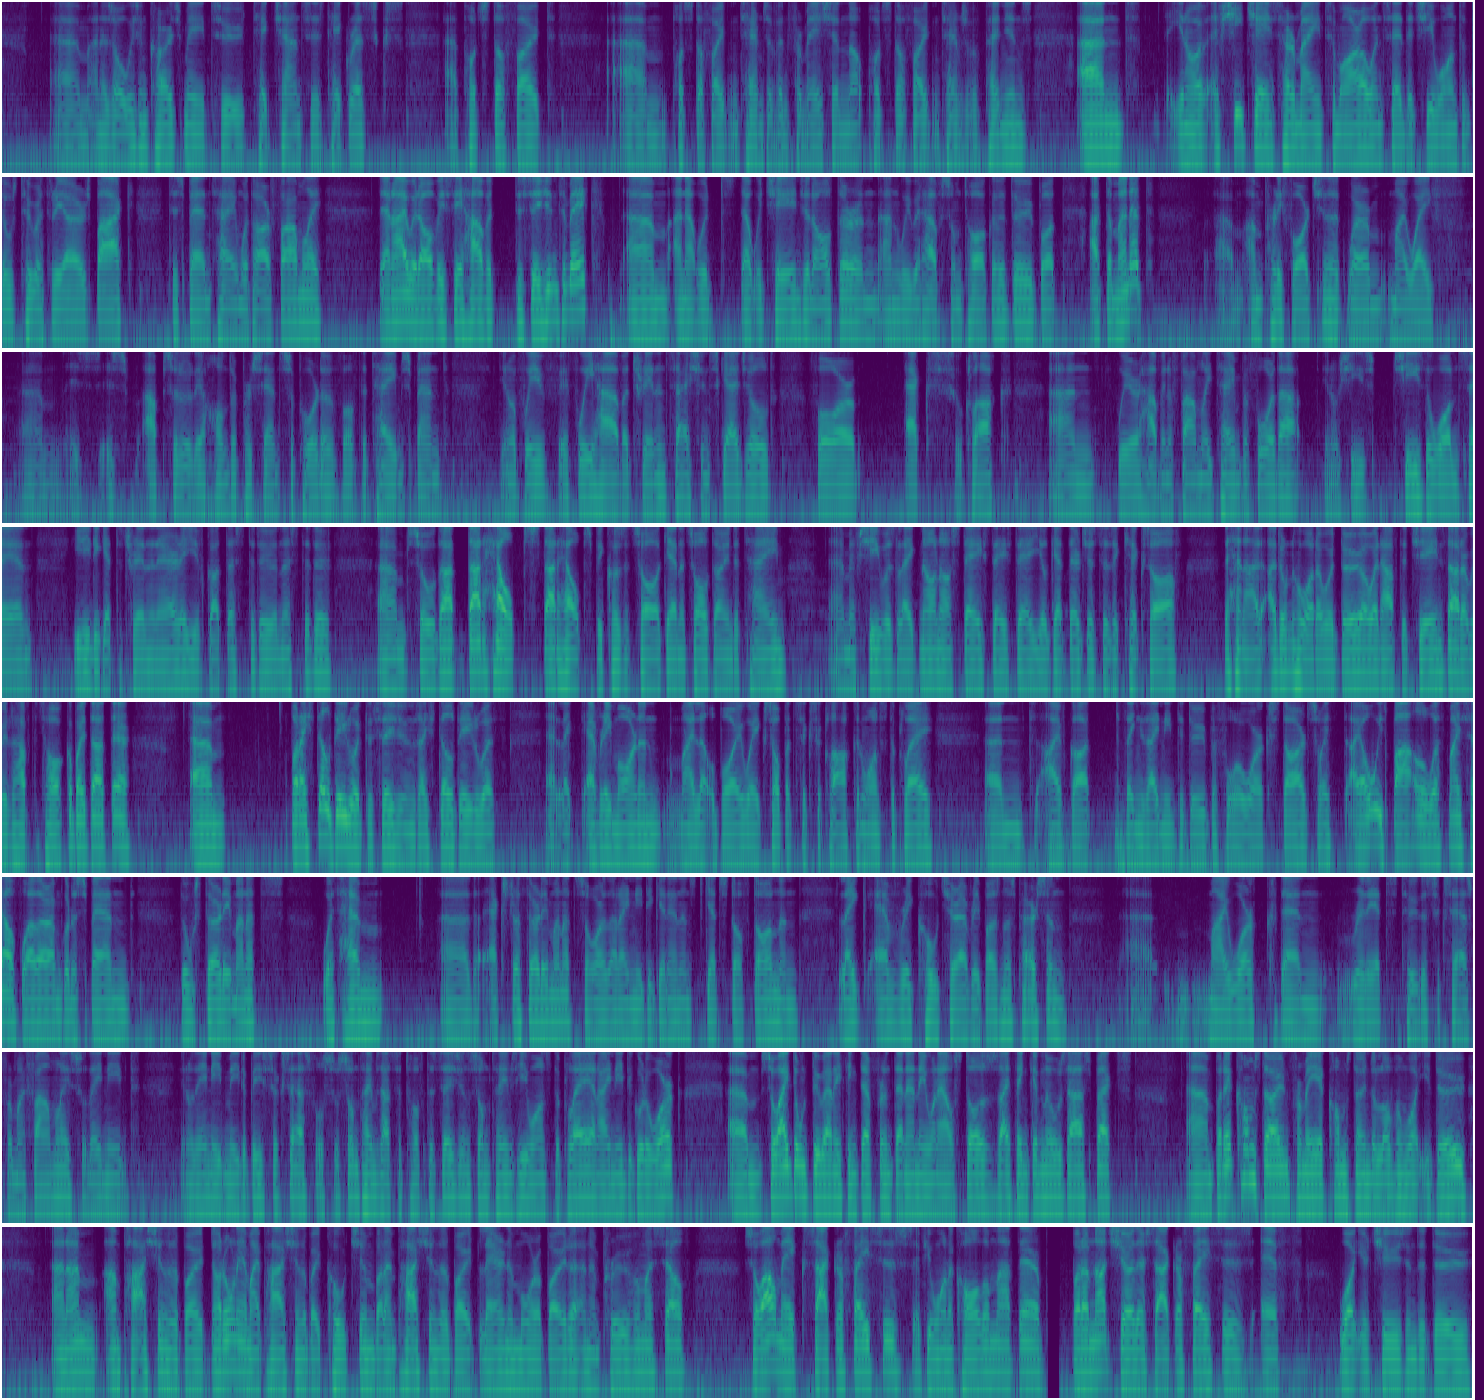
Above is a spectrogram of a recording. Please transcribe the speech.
um, and has always encouraged me to take chances, take risks, uh, put stuff out um, put stuff out in terms of information, not put stuff out in terms of opinions. And you know, if she changed her mind tomorrow and said that she wanted those two or three hours back to spend time with our family, then I would obviously have a decision to make, um, and that would that would change and alter, and, and we would have some talking to do. But at the minute, um, I'm pretty fortunate where my wife um, is is absolutely hundred percent supportive of the time spent you know if we've if we have a training session scheduled for X o'clock and we're having a family time before that, you know she's she's the one saying you need to get to training early. You've got this to do and this to do. Um, so that that helps. That helps because it's all again it's all down to time. Um, if she was like, no, no, stay, stay, stay, you'll get there just as it kicks off, then I, I don't know what I would do. I would have to change that. I would have to talk about that there. Um, but I still deal with decisions. I still deal with uh, like every morning, my little boy wakes up at six o'clock and wants to play, and I've got things I need to do before work starts. So I I always battle with myself whether I'm going to spend those thirty minutes with him, uh, the extra thirty minutes, or that I need to get in and get stuff done. And like every coach or every business person. Uh, my work then relates to the success for my family, so they need you know they need me to be successful. So sometimes that's a tough decision. Sometimes he wants to play and i need to go to work. Um, so i don't do anything different than anyone else does i think in those aspects. Um, but it comes down for me it comes down to loving what you do. And i'm i'm passionate about not only am i passionate about coaching but i'm passionate about learning more about it and improving myself. So i'll make sacrifices if you want to call them that there but i'm not sure they're sacrifices if what you're choosing to do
